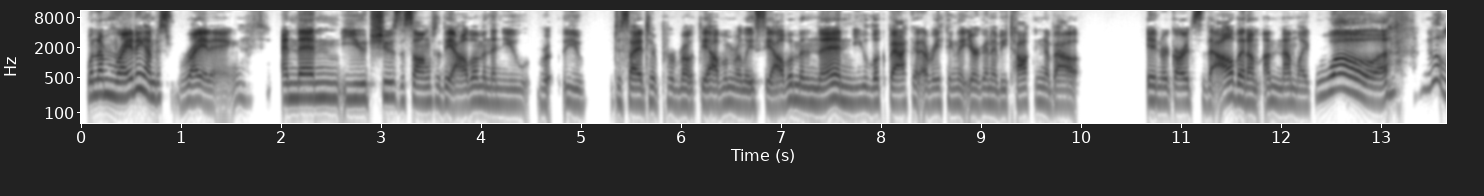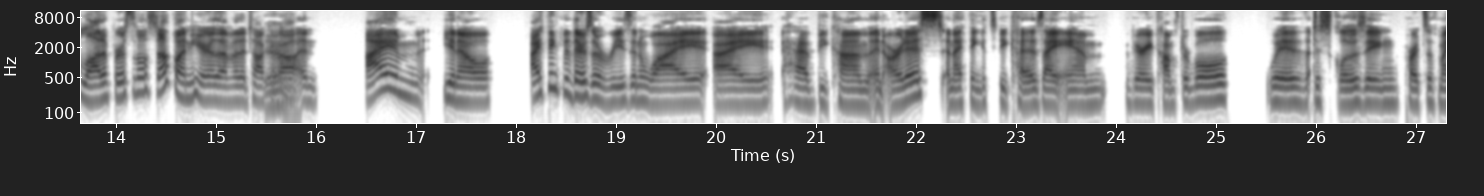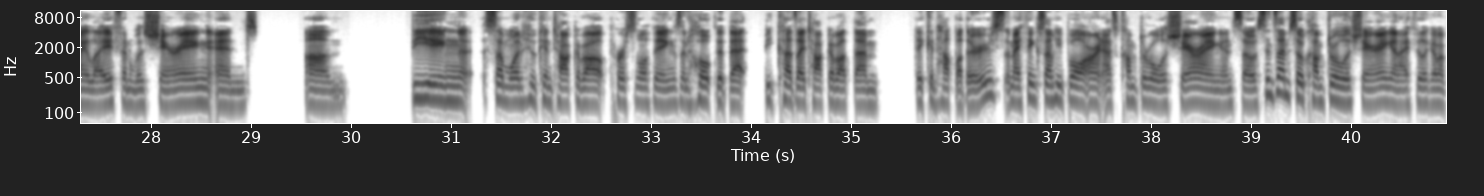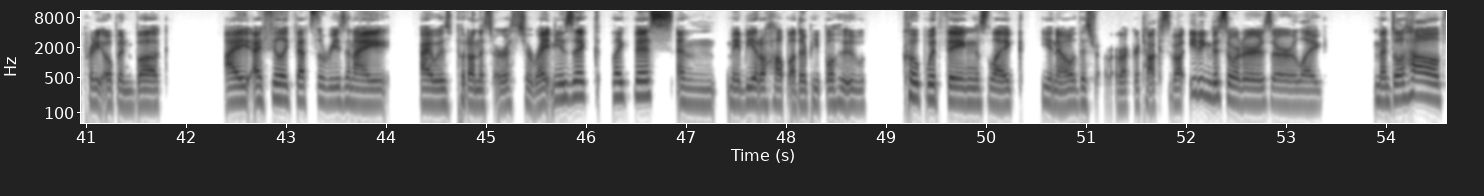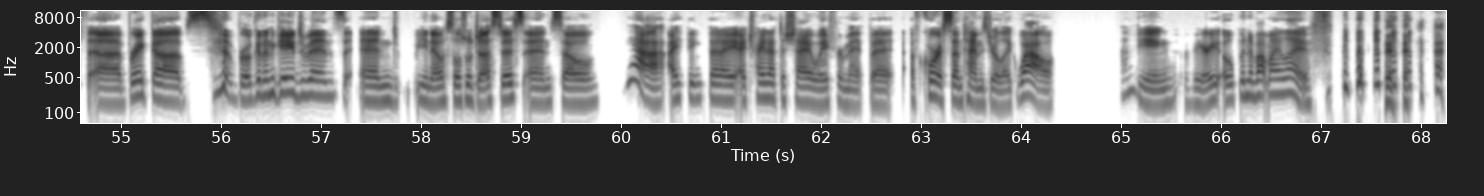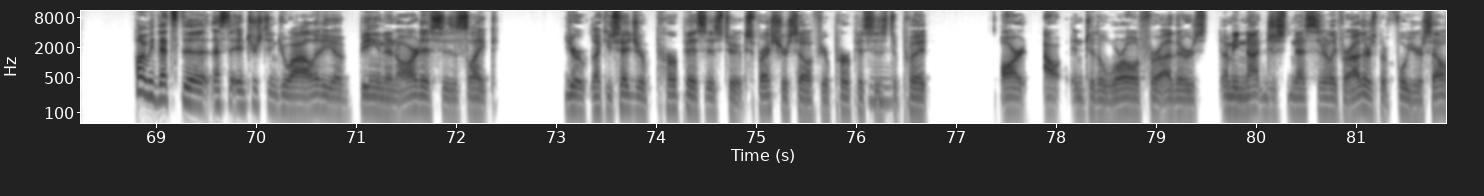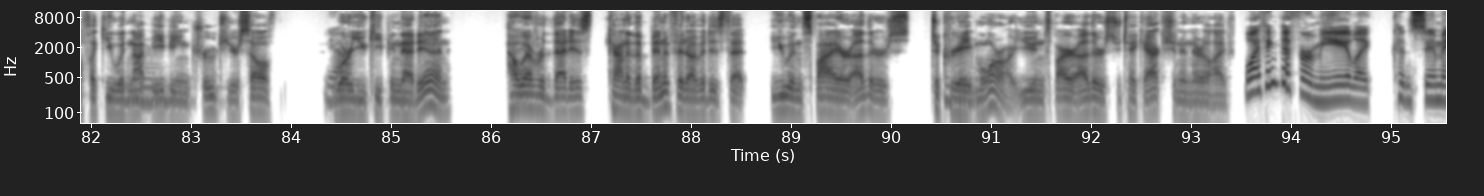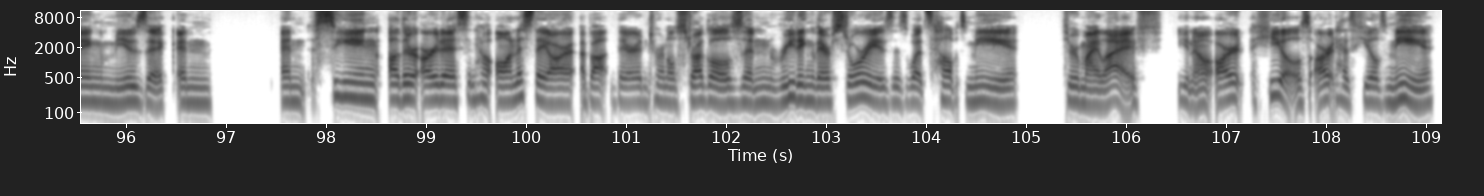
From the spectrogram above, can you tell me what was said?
when I'm writing, I'm just writing. And then you choose the songs for the album and then you, you decide to promote the album, release the album. And then you look back at everything that you're going to be talking about in regards to the album. I'm, I'm, I'm like, whoa, there's a lot of personal stuff on here that I'm going to talk yeah. about. And I'm, you know, I think that there's a reason why I have become an artist. And I think it's because I am very comfortable with disclosing parts of my life and with sharing and um being someone who can talk about personal things and hope that that because I talk about them they can help others. And I think some people aren't as comfortable with sharing. And so since I'm so comfortable with sharing and I feel like I'm a pretty open book I I feel like that's the reason I I was put on this earth to write music like this. And maybe it'll help other people who cope with things like you know this record talks about eating disorders or like mental health, uh, breakups, broken engagements, and, you know, social justice. And so, yeah, I think that I, I try not to shy away from it. But of course, sometimes you're like, wow, I'm being very open about my life. well, I mean, that's the, that's the interesting duality of being an artist is like, your, like you said, your purpose is to express yourself. Your purpose mm-hmm. is to put art out into the world for others. I mean, not just necessarily for others, but for yourself. Like you would not mm. be being true to yourself. Yeah. Were you keeping that in? However, that is kind of the benefit of it is that you inspire others to create mm-hmm. more art. You inspire others to take action in their life. Well, I think that for me, like consuming music and and seeing other artists and how honest they are about their internal struggles and reading their stories is what's helped me through my life you know, art heals. Art has healed me.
